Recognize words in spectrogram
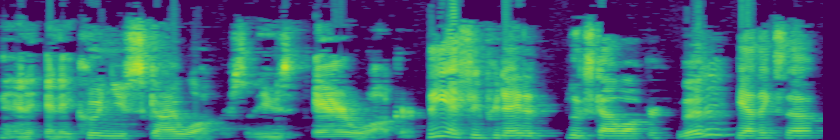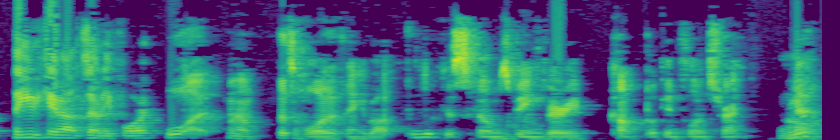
and, and they couldn't use Skywalker, so they used Airwalker. He actually predated Luke Skywalker. Did he? Yeah, I think so. I think he came out in 74. What? Well, that's a whole other thing about the Lucas films being very comic book influenced, right? Yeah.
